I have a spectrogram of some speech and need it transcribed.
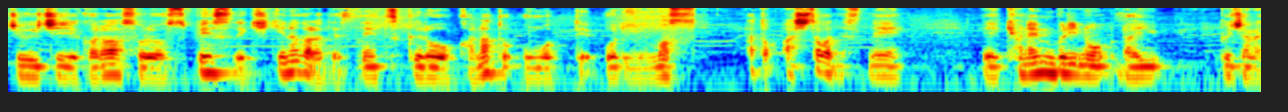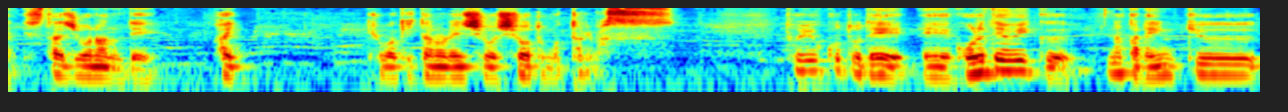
11時からそれをスペースで聞きながらですね作ろうかなと思っております。あと明日はですね、え去年ぶりのライブじゃない、スタジオなんで、はい。今日はギターの練習をしようと思っております。ということで、えー、ゴールデンウィーク、なんか連休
